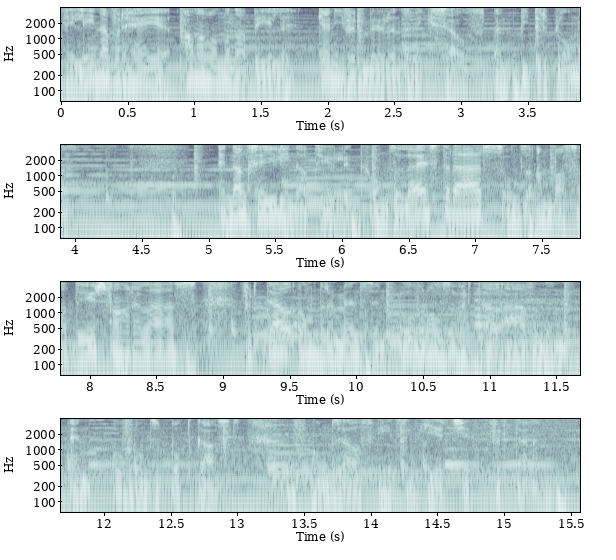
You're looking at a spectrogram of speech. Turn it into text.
Helena Verheijen, Anne van den Nabelen, Kenny Vermeulen en ikzelf ben Pieter Blomme. En dankzij jullie natuurlijk, onze luisteraars, onze ambassadeurs van Relaas. Vertel andere mensen over onze vertelavonden en over onze podcast. Of kom zelf eens een keertje vertellen.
